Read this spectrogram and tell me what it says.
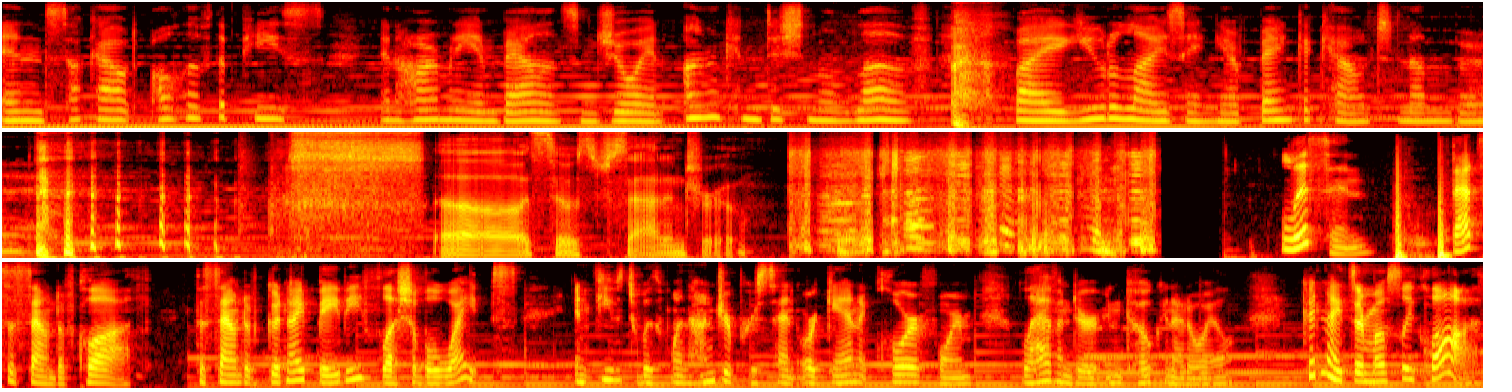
and suck out all of the peace and harmony and balance and joy and unconditional love by utilizing your bank account number. oh, it's so sad and true. Listen, that's the sound of cloth. The sound of Goodnight Baby flushable wipes. Infused with 100% organic chloroform, lavender, and coconut oil. Goodnights are mostly cloth.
